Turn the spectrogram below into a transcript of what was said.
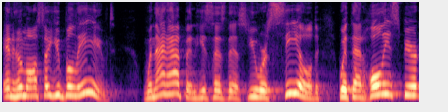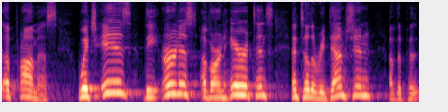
in whom also you believed. When that happened, he says this you were sealed with that Holy Spirit of promise, which is the earnest of our inheritance until the redemption of the,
